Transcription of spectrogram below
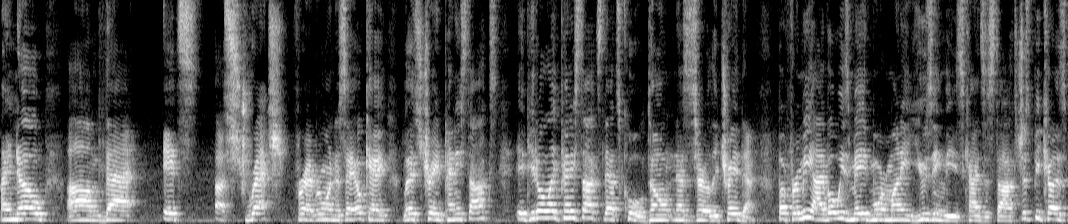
I know um, that it's a stretch for everyone to say, okay, let's trade penny stocks. If you don't like penny stocks, that's cool. Don't necessarily trade them. But for me, I've always made more money using these kinds of stocks just because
